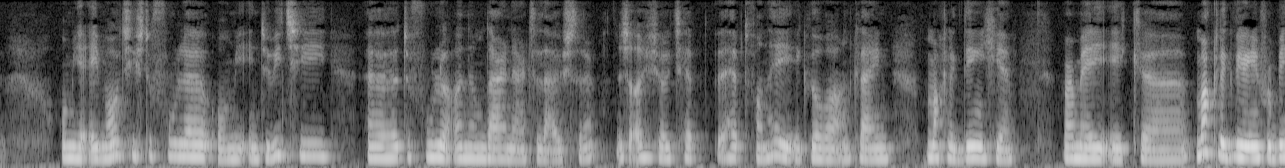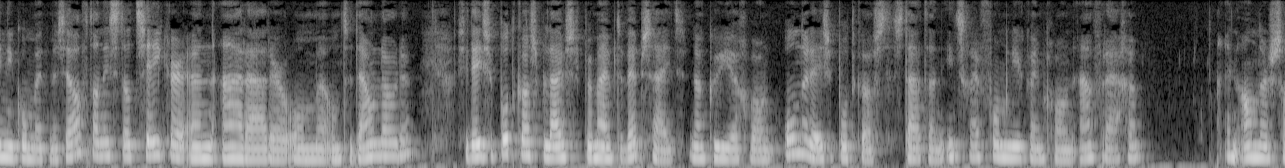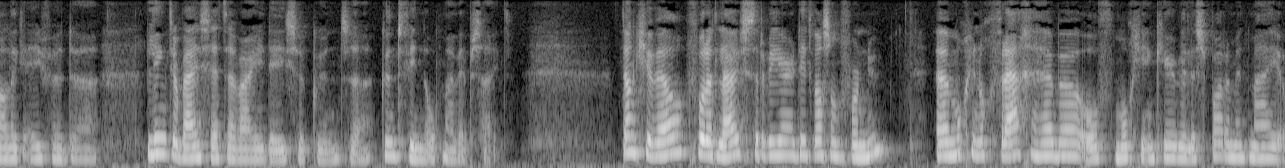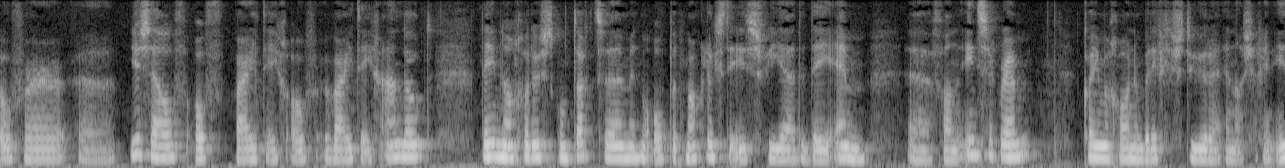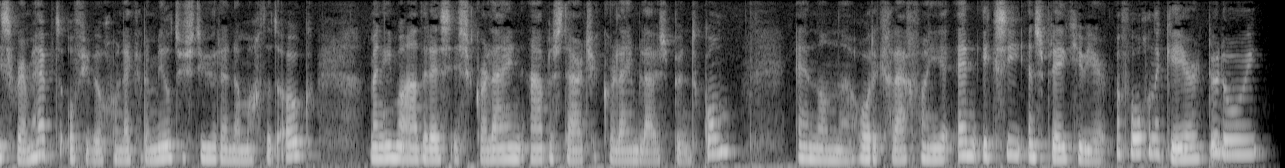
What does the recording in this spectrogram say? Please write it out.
om je emoties te voelen, om je intuïtie uh, te voelen en om daar naar te luisteren. Dus als je zoiets hebt, hebt van hé, hey, ik wil wel een klein makkelijk dingetje waarmee ik uh, makkelijk weer in verbinding kom met mezelf, dan is dat zeker een aanrader om, uh, om te downloaden. Als je deze podcast beluistert bij mij op de website, dan kun je gewoon onder deze podcast staat een inschrijfformulier, kan je hem gewoon aanvragen. En anders zal ik even de link erbij zetten waar je deze kunt, uh, kunt vinden op mijn website. Dankjewel voor het luisteren weer. Dit was hem voor nu. Uh, mocht je nog vragen hebben of mocht je een keer willen sparren met mij over uh, jezelf of waar je, tegenover, waar je tegenaan loopt, neem dan gerust contact met me op. Het makkelijkste is via de DM van Instagram. Kan je me gewoon een berichtje sturen. En als je geen Instagram hebt of je wil gewoon lekker een mailtje sturen, dan mag dat ook. Mijn e-mailadres is carlijnapenstaartje.carlijnbluis.com En dan uh, hoor ik graag van je en ik zie en spreek je weer een volgende keer. Doei doei!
